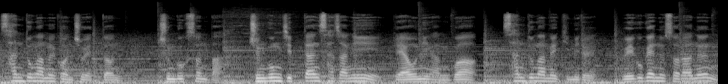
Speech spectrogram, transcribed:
산둥함을 건조했던 중국 선박 중공 집단 사장이 랴오닝함과 산둥함의 기밀을 외국에 누설하는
